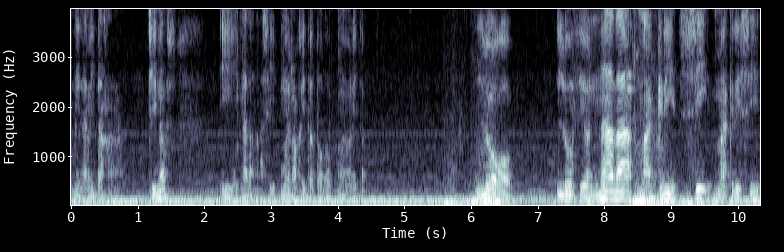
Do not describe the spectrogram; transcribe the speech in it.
dinamita chinos. Y nada, así, muy rojito todo, muy bonito. Luego, Lucio nada, Macri sí, Macri sí.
